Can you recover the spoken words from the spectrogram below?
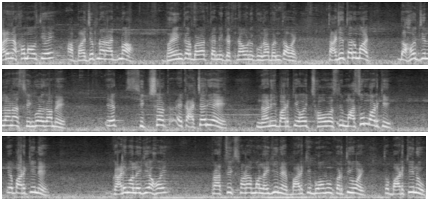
મારી નાખવામાં આવતી હોય. આ ભાજપના રાજમાં ભયંકર બળાત્કારની ઘટનાઓને ગુના બનતા હોય. તાજેતરમાં જ દાહોદ જિલ્લાના સિંગોળ ગામે એક શિક્ષક, એક આચાર્યએ નાની બાળકી હોય, છ વર્ષની માસૂમ બાળકી, એ બાળકીને ગાડીમાં લઈ ગયા હોય, પ્રાથમિક શાળામાં લઈ ગઈને બાળકી બોમ્બ કરતી હોય, તો બાળકીનું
